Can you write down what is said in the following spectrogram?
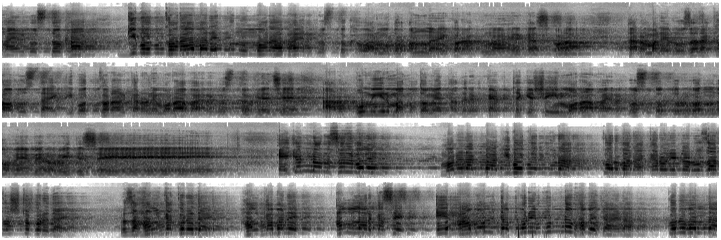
ভাইয়ের গোস্ত খাক। গিবত করা মানে কোন মরা ভাইয়ের গোস্ত খাওয়ার মতো অন্যায় করা, গুনাহের কাজ করা। তার মানে রোজা রাখা অবস্থায় গিবত করার কারণে মরা ভাইয়ের গোস্ত খেয়েছে। আর বমির মাধ্যমে তাদের পেট থেকে সেই মরা ভাইয়ের গোস্ত দুর্গন্ধ হয়ে বের হইতেছে। এই জন্য রসুল বলেন, মনে রাখবা, গিবতের গুণা করবা না, কারণ এটা রোজা নষ্ট করে দেয়। রোজা হালকা করে দেয়। হালকা মানে আল্লাহর কাছে এই আমলটা পরিপূর্ণ ভাবে যায় না। কোন বান্দা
